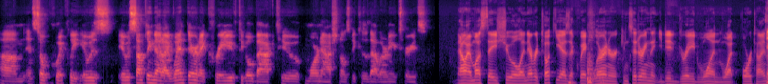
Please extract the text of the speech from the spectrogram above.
um, and so quickly. It was it was something that I went there and I craved to go back to more nationals because of that learning experience. Now I must say, Schule, I never took you as a quick learner, considering that you did grade one what four times.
